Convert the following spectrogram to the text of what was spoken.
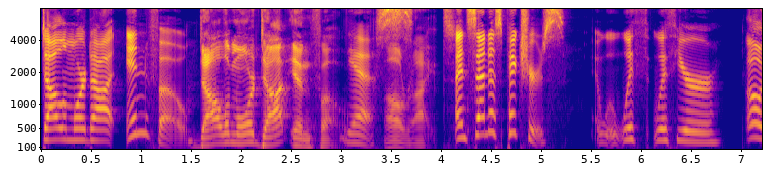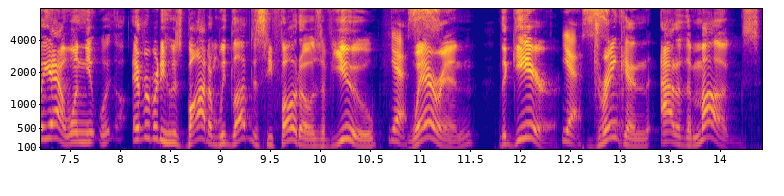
dollemore.info. Dollemore.info. Yes. All right. And send us pictures with with your Oh yeah, when you everybody who's bought them, we'd love to see photos of you Yes. wearing the gear. Yes. Drinking out of the mugs,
